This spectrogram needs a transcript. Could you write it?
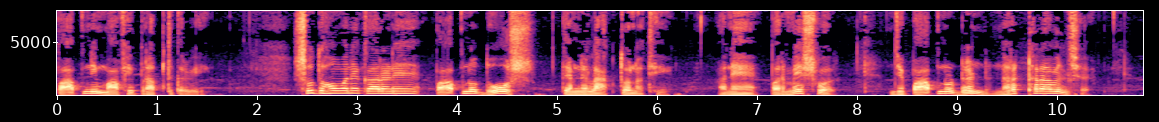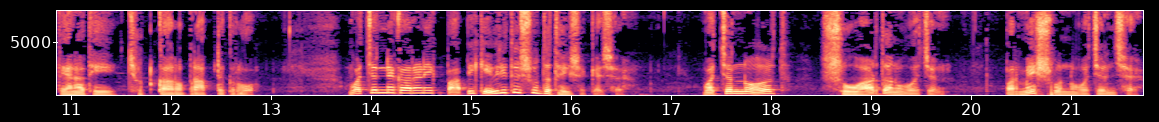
પાપની માફી પ્રાપ્ત કરવી. શુદ્ધ હોવાને કારણે પાપનો દોષ તેમને લાગતો નથી. અને પરમેશ્વર, જે પાપનો દંડ નરક ઠરાવેલ છે, તેનાથી છુટકારો પ્રાપ્ત કરવો વચનને કારણે એક પાપી કેવી રીતે શુદ્ધ થઈ શકે છે? વચનનો અર્થ સુવાર્તાનું વચન, પરમેશ્વરનું વચન છે.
